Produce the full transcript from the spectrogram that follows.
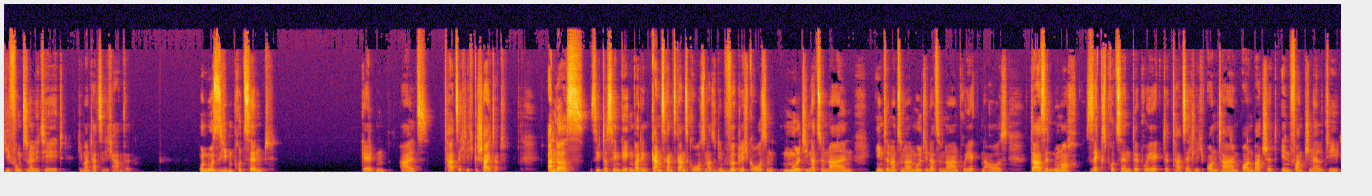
die Funktionalität, die man tatsächlich haben will. Und nur 7 Prozent gelten als tatsächlich gescheitert. Anders sieht das hingegen bei den ganz, ganz, ganz großen, also den wirklich großen, multinationalen, internationalen, multinationalen Projekten aus. Da sind nur noch 6% der Projekte tatsächlich on time, on budget, in Functionality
